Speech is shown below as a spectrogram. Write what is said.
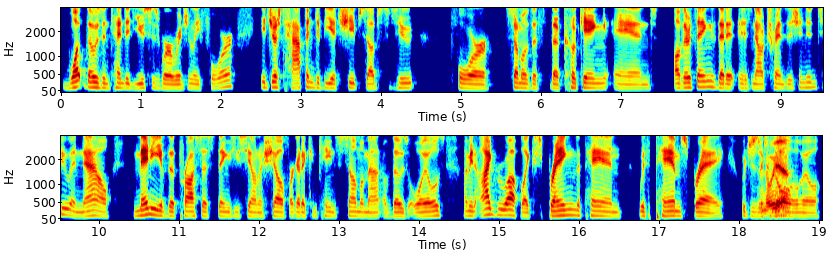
what those intended uses were originally for. It just happened to be a cheap substitute for some of the the cooking and other things that it is now transitioned into and now many of the processed things you see on a shelf are going to contain some amount of those oils i mean i grew up like spraying the pan with pam spray which is a Oh, canola yeah. oil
